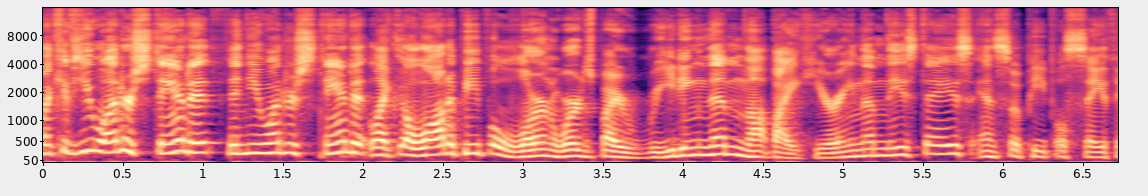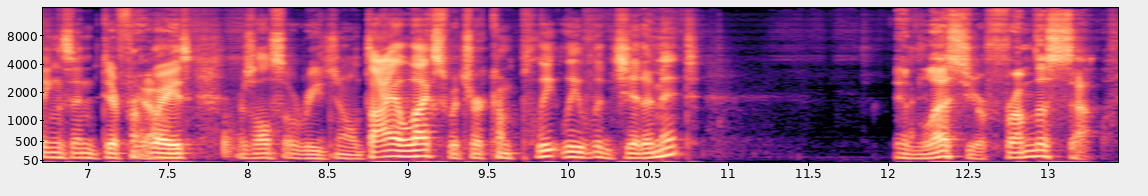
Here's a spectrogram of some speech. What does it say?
Like, if you understand it, then you understand it. Like, a lot of people learn words by reading them, not by hearing them these days. And so people say things in different Yeah. ways. There's also regional dialects, which are completely legitimate. Unless you're from the south.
